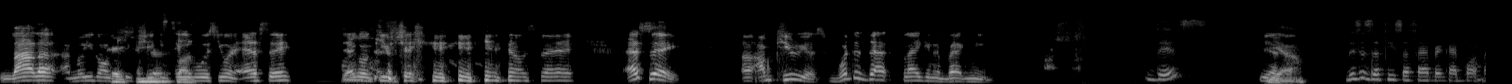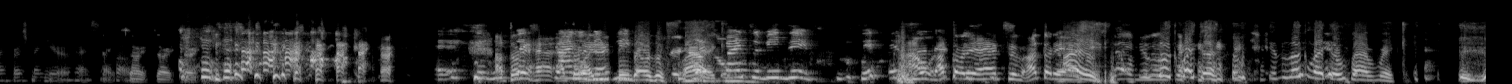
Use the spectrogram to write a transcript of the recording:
Lala, I know you're gonna hey, keep shaking tables. You an SA. They're gonna keep shaking. you know what I'm saying? SA. Uh, I'm curious. What does that flag in the back mean? This. Yeah. yeah. This is a piece of fabric I bought my freshman year. Okay, so sorry, sorry, sorry. I thought it had. I thought it think that was a flag. trying to be deep. I, I, thought it had some. I thought it had. Hey, some, it looked like a. It looked like a fabric. hey,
